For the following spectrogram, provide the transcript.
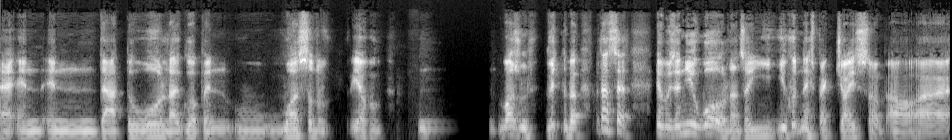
Uh, in in that the world I grew up in was sort of you know wasn't written about. But that said, it was a new world, and so you, you couldn't expect Joyce or, or uh,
